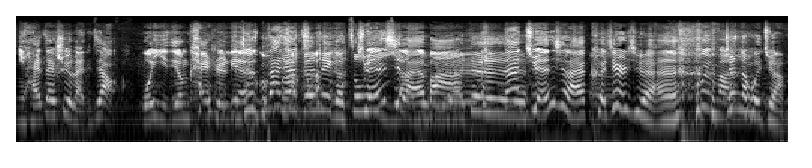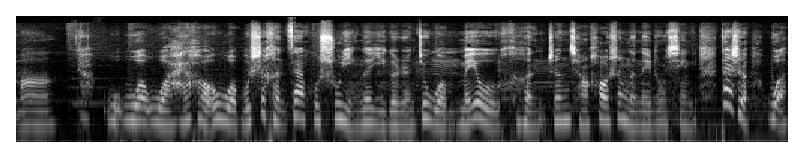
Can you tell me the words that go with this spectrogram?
你还在睡懒觉，我已经开始练就大家跟那个 卷起来吧对对对对大家卷起来，可劲儿卷。会吗？真的会卷吗？我我我还好，我不是很在乎输赢的一个人，就我没有很争强好胜的那种心理。但是我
